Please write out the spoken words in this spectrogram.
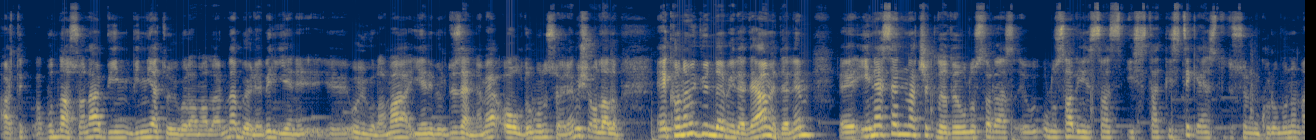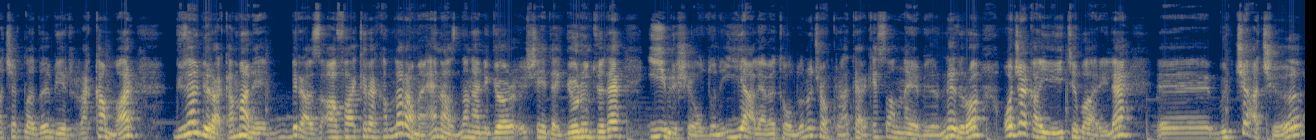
Artık bundan sonra vin, vinyet uygulamalarında böyle bir yeni e, uygulama, yeni bir düzenleme olduğunu söylemiş olalım. Ekonomi gündemiyle devam edelim. E, İNSE'nin açıkladığı Uluslararası Ulusal İnstas- İstatistik Enstitüsü'nün kurumunun açıkladığı bir rakam var. Güzel bir rakam hani biraz afaki rakamlar ama en azından hani gör, şeyde görüntüde iyi bir şey olduğunu, iyi alamet olduğunu çok rahat herkes anlayabilir. Nedir o? Ocak ayı itibariyle e, bütçe açığı,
